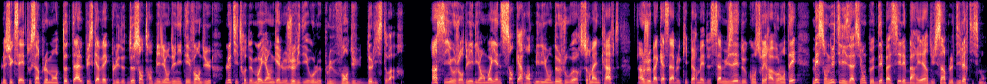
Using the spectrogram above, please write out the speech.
Le succès est tout simplement total puisqu'avec plus de 230 millions d'unités vendues, le titre de Mojang est le jeu vidéo le plus vendu de l'histoire. Ainsi, aujourd'hui, il y a en moyenne 140 millions de joueurs sur Minecraft, un jeu bac à sable qui permet de s'amuser, de construire à volonté, mais son utilisation peut dépasser les barrières du simple divertissement.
